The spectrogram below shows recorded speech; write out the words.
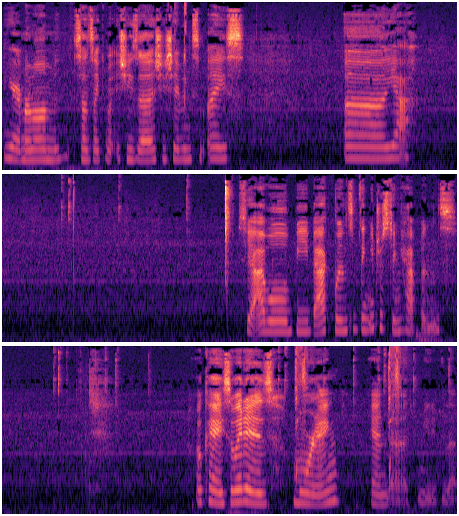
hear. My mom sounds like she's, uh, she's shaving some ice. Uh, yeah. So yeah, I will be back when something interesting happens. Okay, so it is morning, and uh, do need to do that?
